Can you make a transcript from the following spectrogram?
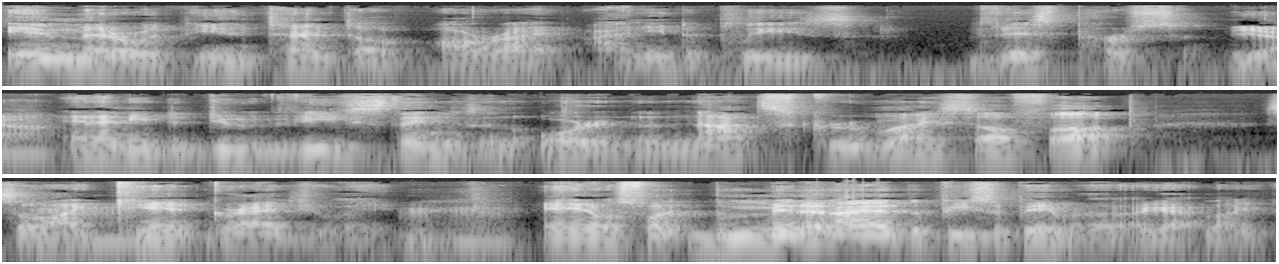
in there with the intent of, all right, I need to please this person Yeah. and I need to do these things in order to not screw myself up so I mm-hmm. can't graduate. Mm-hmm. And it was funny. The minute I had the piece of paper that I got, like,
